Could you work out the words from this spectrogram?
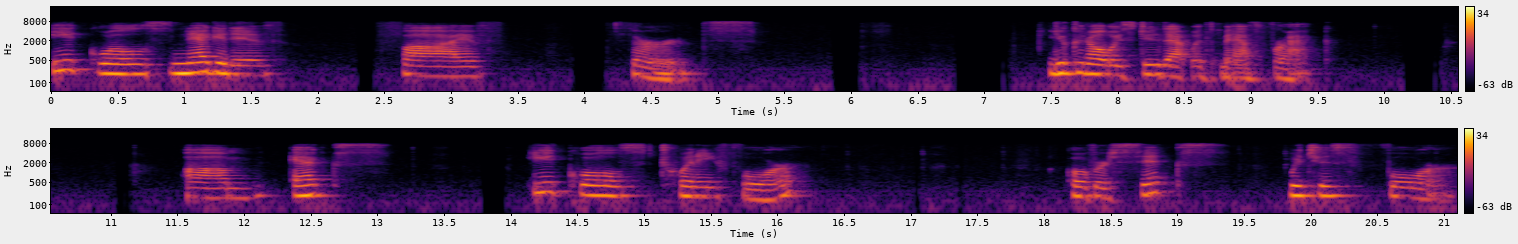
equals negative 5 thirds. You can always do that with math frac. Um, x equals 24 over 6, which is 4.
